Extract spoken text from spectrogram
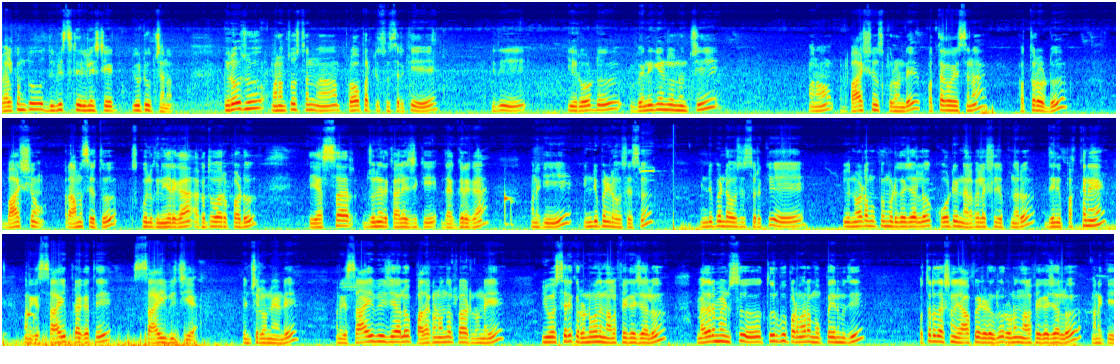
Welcome to Divya city real estate YouTube channel. ఈరోజు మనం చూస్తున్న ప్రాపర్టీ చూసరికి ఇది ఈ రోడ్డు వెనిగెండ్ల నుంచి మనం భాష్యం స్కూల్ అండి. కొత్తగా వేసిన కొత్త రోడ్డు. భాష్యం రామసేతు స్కూల్కి నియర్గా అకతువారపాడు ఎస్ఆర్ జూనియర్ కాలేజీకి దగ్గరగా మనకి ఇండిపెండెంట్ హౌసెస్. ఇండిపెండెంట్ హౌసెస్ వరకు ఈ నూట ముప్పై మూడు గజాల్లో కోటి నలభై లక్షలు చెప్తున్నారు. దీని పక్కనే మనకి సాయి ప్రగతి సాయి విజయ పెంచులు ఉన్నాయండి. మనకి సాయి విజయాలు పదకొండు వందల ప్లాట్లు ఉన్నాయి. ఇవి వచ్చేసరికి రెండు వందల నలభై గజాలు. మెజర్మెంట్స్ తూర్పు పడమర ముప్పై ఎనిమిది ఉత్తర దక్షిణ యాభై ఏడు అడుగులు రెండు వందల నలభై గజాల్లో మనకి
